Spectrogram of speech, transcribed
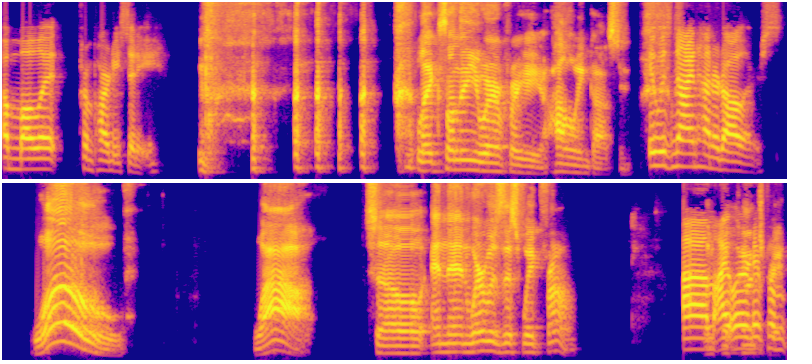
a mullet from Party City. like something you wear for your Halloween costume. It was nine hundred dollars. Whoa! Wow. So, and then where was this wig from? Um, like I ordered it from.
